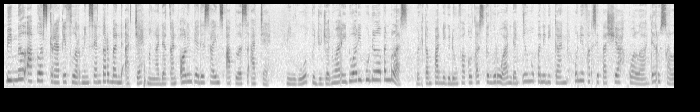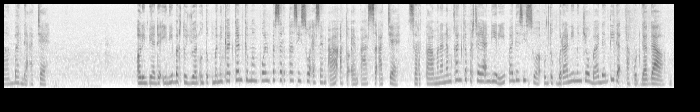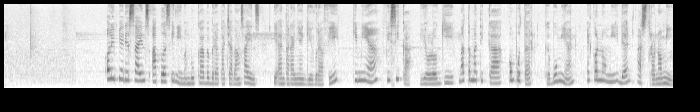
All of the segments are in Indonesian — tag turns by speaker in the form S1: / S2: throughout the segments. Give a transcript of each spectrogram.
S1: Bimbel A Creative Learning Center Banda Aceh mengadakan Olimpiade Sains A se-Aceh Minggu 7 Januari 2018 bertempat di Gedung Fakultas Keguruan dan Ilmu Pendidikan Universitas Syah Kuala Darussalam Banda Aceh. Olimpiade ini bertujuan untuk meningkatkan kemampuan peserta siswa SMA atau MA se-Aceh, serta menanamkan kepercayaan diri pada siswa untuk berani mencoba dan tidak takut gagal. Olimpiade Sains A ini membuka beberapa cabang sains, di antaranya geografi, kimia, fisika, biologi, matematika, komputer, kebumian, ekonomi, dan astronomi.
